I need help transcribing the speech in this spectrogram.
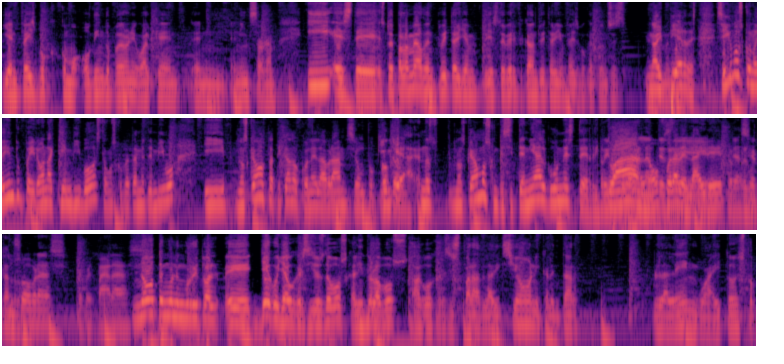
y en Facebook como Odín Dupeirón igual que en, en- en Instagram. Y este estoy palomeado en Twitter y, en- y estoy verificado en Twitter y en Facebook, entonces... No hay pierdes. Seguimos con Odín Dupeirón aquí en vivo, estamos completamente en vivo y nos quedamos platicando con él, Abraham. Sí, un poquito. Con que, nos, nos quedamos con que si tenía algún este ritual, ritual ¿no? Fuera de- del aire, de hacer tus obras, te preparas. No tengo ningún ritual. Eh, llego y hago ejercicios de voz, caliento la voz, hago ejercicios para la adicción y calentar la lengua y todo esto.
